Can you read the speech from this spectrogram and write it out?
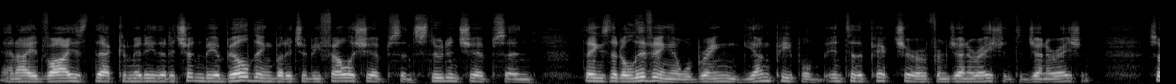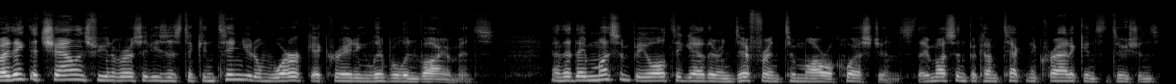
And I advised that committee that it shouldn't be a building, but it should be fellowships and studentships and things that are living and will bring young people into the picture from generation to generation. So I think the challenge for universities is to continue to work at creating liberal environments and that they mustn't be altogether indifferent to moral questions. They mustn't become technocratic institutions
